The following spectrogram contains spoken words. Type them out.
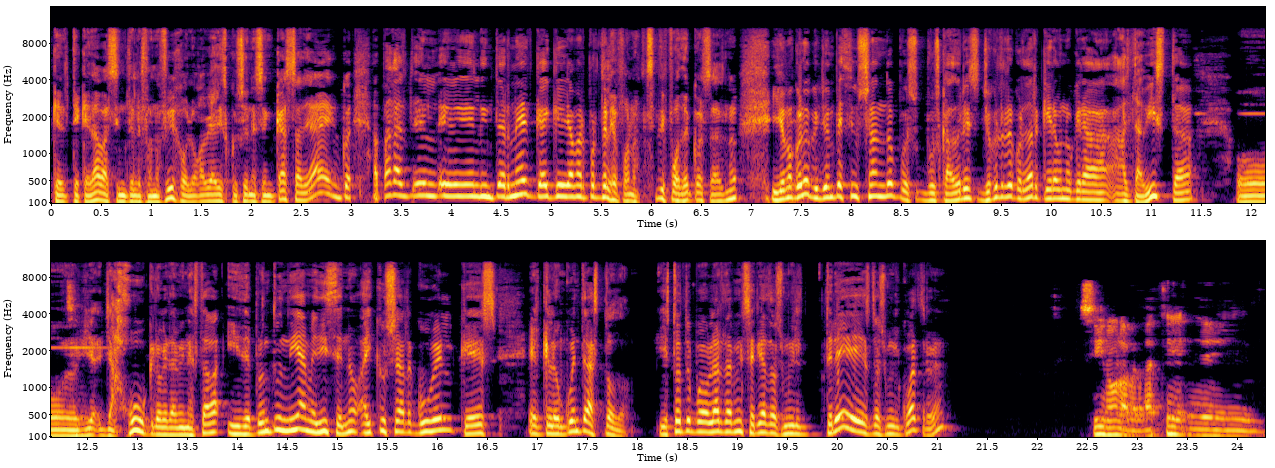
que te quedabas sin teléfono fijo. Luego había discusiones en casa de, Ay, apaga el, el, Internet que hay que llamar por teléfono. Ese tipo de cosas, ¿no? Y yo me acuerdo que yo empecé usando, pues, buscadores, yo creo recordar que era uno que era Altavista, o Yahoo creo que también estaba, y de pronto un día me dice, no, hay que usar Google, que es el que lo encuentras todo. Y esto te puedo hablar también sería 2003, 2004, ¿eh? Sí, no, la verdad es que eh,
